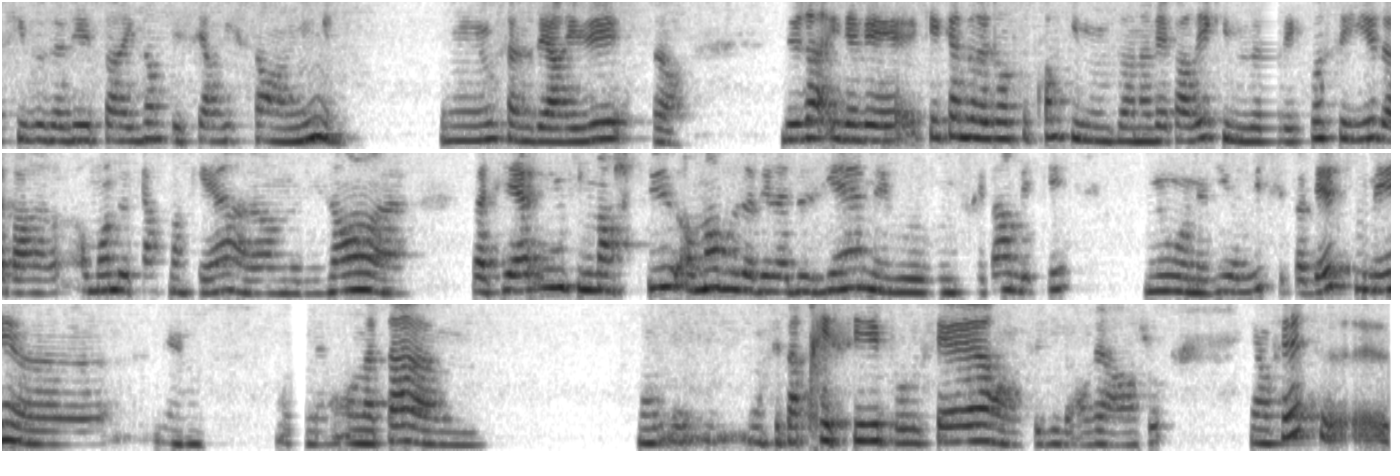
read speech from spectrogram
si vous avez par exemple des services en ligne, nous, ça nous est arrivé. Déjà, il y avait quelqu'un de Réseau Entreprendre qui nous en avait parlé, qui nous avait conseillé d'avoir au moins deux cartes bancaires en nous disant bah, s'il y a une qui ne marche plus, au moins vous avez la deuxième et vous, ne serez pas embêté. Nous, on a dit, oh oui, c'est pas bête, mais, euh, on n'a pas, euh, on ne s'est pas pressé pour le faire, on s'est dit, bah, on verra un jour. Et en fait, euh,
